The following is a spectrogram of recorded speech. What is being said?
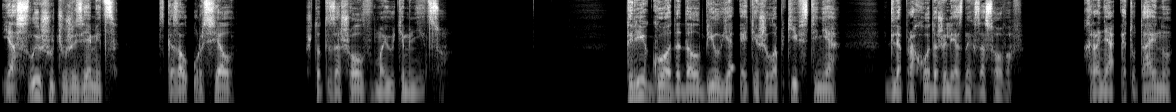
«Я слышу, чужеземец», — сказал Урсел, — «что ты зашел в мою темницу». Три года долбил я эти желобки в стене для прохода железных засовов, храня эту тайну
